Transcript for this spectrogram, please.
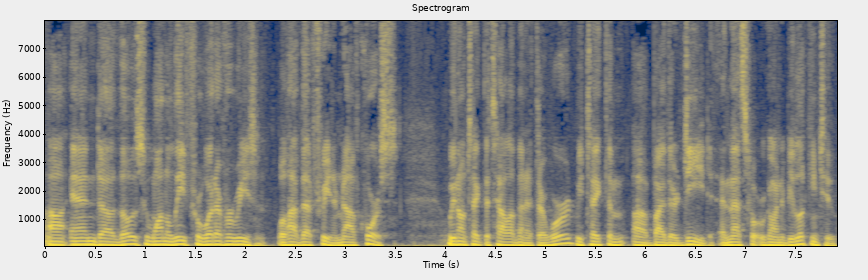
uh, and uh, those who want to leave for whatever reason will have that freedom. Now, of course, we don't take the Taliban at their word. We take them uh, by their deed, and that's what we're going to be looking to.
